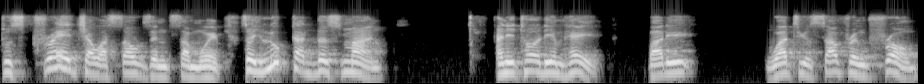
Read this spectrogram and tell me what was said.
to stretch ourselves in some way. So he looked at this man and he told him, Hey, buddy, what you're suffering from,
